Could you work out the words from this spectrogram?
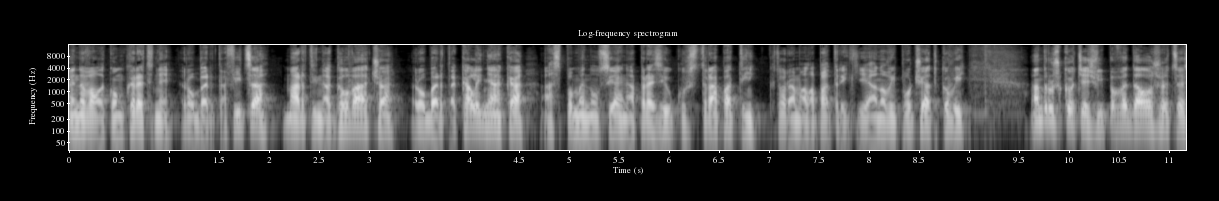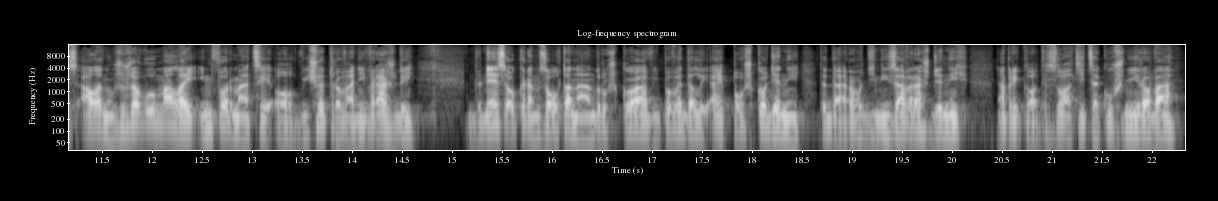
Menoval konkrétne Roberta Fica, Martina Glváča, Roberta Kaliňáka a spomenul si aj na prezivku Strapaty, ktorá mala patriť Jánovi Počiatkovi. Andruško tiež vypovedal, že cez Alenu Žužovú mal aj informácie o vyšetrovaní vraždy. Dnes okrem Zoltana Andruškova vypovedali aj poškodení, teda rodiny zavraždených, napríklad Zlatica Kušnírová.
